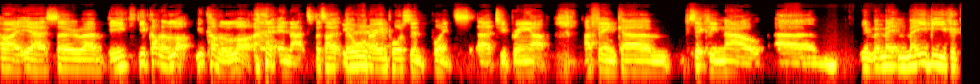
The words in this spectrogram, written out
All right, yeah. So um, you you covered a lot. You covered a lot in that, but I, they're all very important points uh, to bring up. I think, um, particularly now, um, you know, may, maybe you could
